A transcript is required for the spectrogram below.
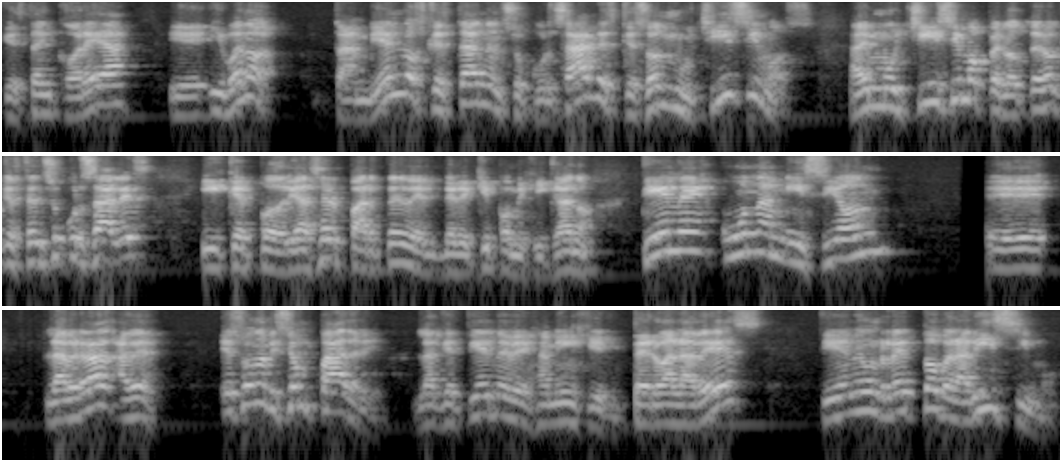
que está en Corea, y, bueno, también los que están en sucursales, que son muchísimos. Hay muchísimo pelotero que está en sucursales y que podría ser parte del, equipo mexicano. Tiene una misión, eh, la verdad, a ver, es una misión padre la que tiene Benjamín Gil, pero a la vez tiene un reto bravísimo,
